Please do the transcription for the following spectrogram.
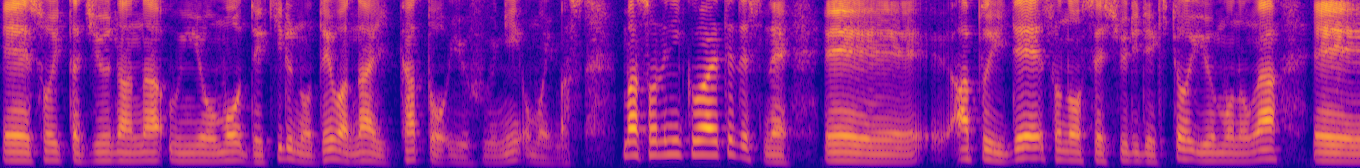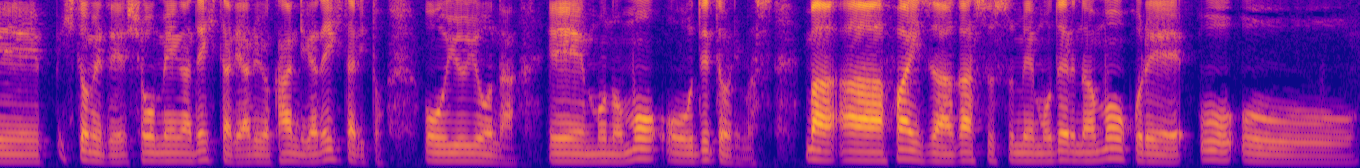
えー、そういった柔軟な運用もできるのではないかというふうに思います。まあそれに加えてですね、えー、アプリでその接種履歴というものが、えー、一目で証明ができたりあるいは管理ができたりというような、ものも出ております。まあファイザーが進めモデルナもこれを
